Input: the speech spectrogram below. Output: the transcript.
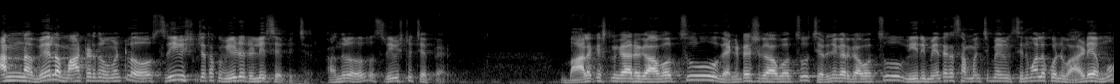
అన్న వేళ మాట్లాడుతున్న మూమెంట్లో శ్రీ విష్ణు చేత ఒక వీడియో రిలీజ్ చేయించారు అందులో శ్రీ విష్ణు చెప్పాడు. బాలకృష్ణ గారు కావచ్చు వెంకటేష్ కావచ్చు చిరంజీవి గారు కావచ్చు వీరి మీదకి సంబంధించి మేము సినిమాలో కొన్ని వాడాము.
